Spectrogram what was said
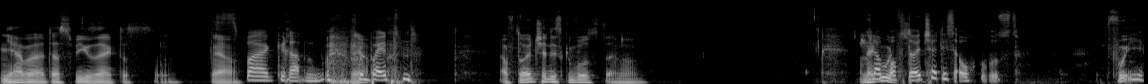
Ja, aber das, wie gesagt, das, ja, Das war geraten von Ja. beiden. auf Deutsch hätte ich es gewusst, aber. Ich glaube, auf Deutsch hätte ich es auch gewusst. Pfui,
